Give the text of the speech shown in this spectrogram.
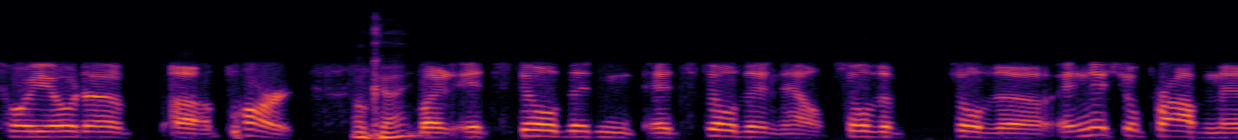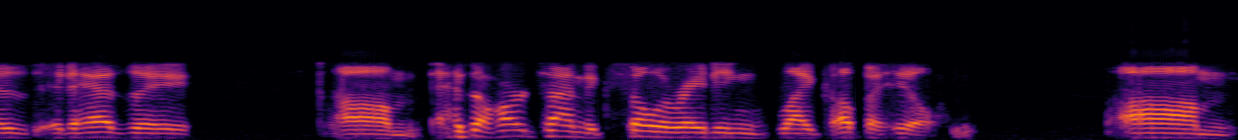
Toyota uh, part Okay. but it still didn't it still didn't help. So the so the initial problem is it has a um, has a hard time accelerating like up a hill. Um,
